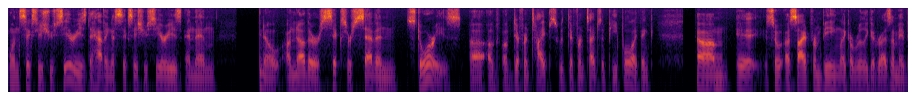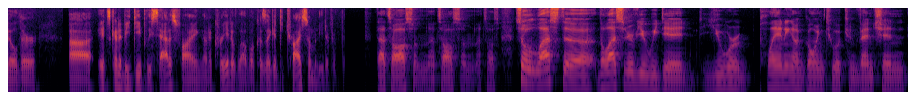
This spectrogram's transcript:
one six issue series to having a six issue series and then you know another six or seven stories uh, of, of different types with different types of people i think um it, so aside from being like a really good resume builder uh it's going to be deeply satisfying on a creative level because i get to try so many different things That's awesome. That's awesome. That's awesome. So last uh the last interview we did, you were planning on going to a convention.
